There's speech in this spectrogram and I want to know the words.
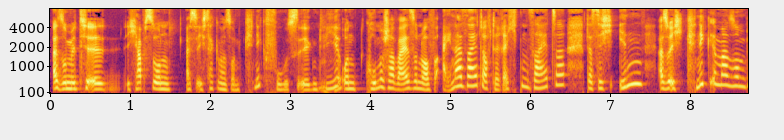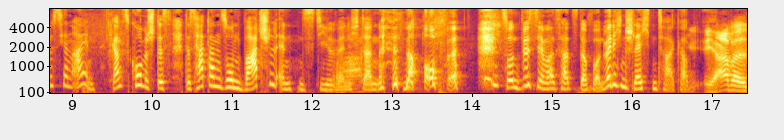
Also mit, äh, ich habe so ein, also ich sage immer so ein Knickfuß irgendwie mhm. und komischerweise nur auf einer Seite, auf der rechten Seite, dass ich in, also ich knick immer so ein bisschen ein. Ganz komisch. Das, das hat dann so einen Watschelentenstil, wenn ich dann laufe. so ein bisschen was hat's davon, wenn ich einen schlechten Tag habe. Ja, aber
